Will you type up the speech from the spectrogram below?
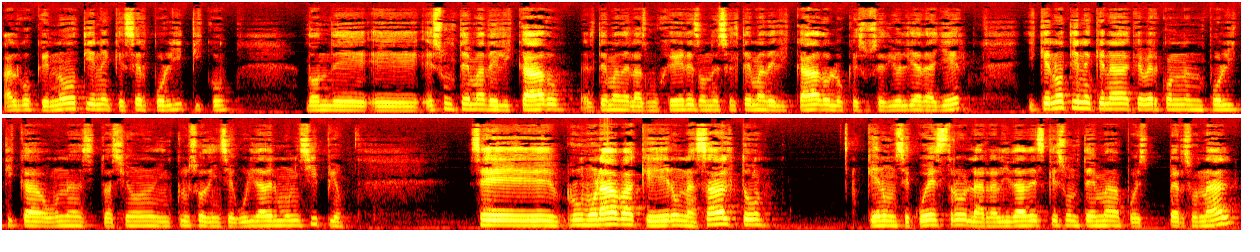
algo que no tiene que ser político, donde eh, es un tema delicado, el tema de las mujeres, donde es el tema delicado lo que sucedió el día de ayer y que no tiene que nada que ver con política o una situación incluso de inseguridad del municipio. Se rumoraba que era un asalto, que era un secuestro, la realidad es que es un tema pues personal,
